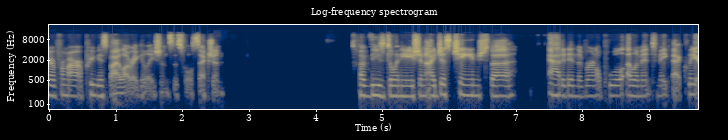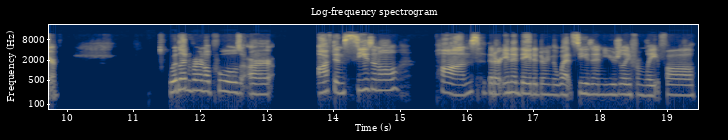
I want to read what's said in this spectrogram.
or from our previous bylaw regulations, this whole section of these delineation. I just changed the added in the vernal pool element to make that clear. Woodland vernal pools are often seasonal ponds that are inundated during the wet season, usually from late fall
